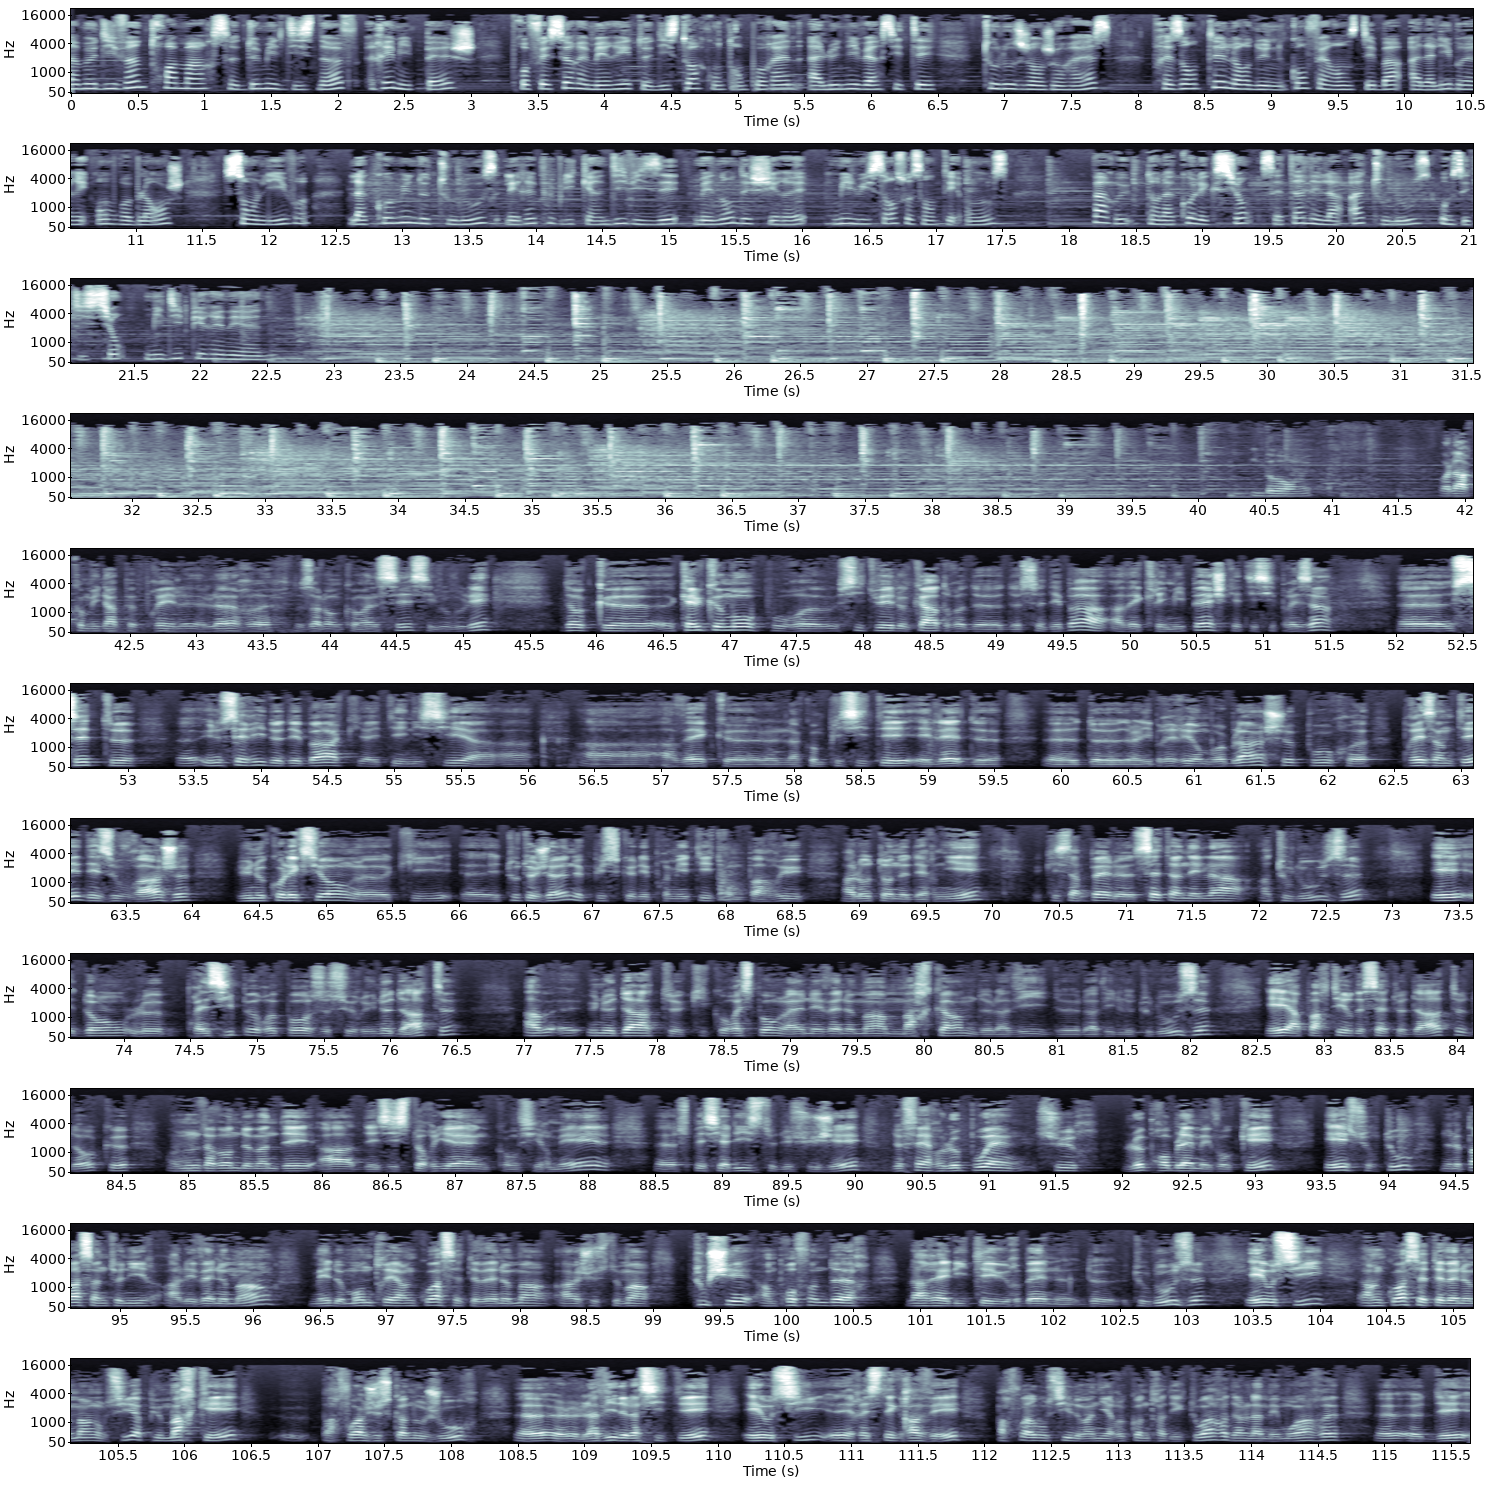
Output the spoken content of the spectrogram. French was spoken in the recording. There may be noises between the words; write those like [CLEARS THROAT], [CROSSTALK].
Samedi 23 mars 2019, Rémi Pêche, professeur émérite d'histoire contemporaine à l'université Toulouse-Jean Jaurès, présentait lors d'une conférence débat à la librairie Ombre Blanche son livre La commune de Toulouse, les républicains divisés mais non déchirés, 1871, paru dans la collection cette année-là à Toulouse aux éditions Midi Voilà, comme il est à peu près l'heure, euh, nous allons commencer, si vous voulez. Donc, euh, quelques mots pour euh, situer le cadre de, ce débat avec Rémi Pêche, qui est ici présent. c'est une série de débats qui a été initiée avec la complicité et l'aide de, la librairie Ombre Blanche pour présenter des ouvrages d'une collection qui est toute jeune, puisque les premiers titres ont paru à l'automne dernier, qui s'appelle Cette année-là à Toulouse et dont le principe repose sur une date, une date qui correspond à un événement marquant de la vie de la ville de Toulouse. Et à partir de cette date, donc, nous avons demandé à des historiens confirmés, euh, spécialistes du sujet, de faire le point sur le problème évoqué et surtout de ne pas s'en tenir à l'événement, mais de montrer en quoi cet événement a justement touché en profondeur la réalité urbaine de Toulouse, et aussi en quoi cet événement aussi a pu marquer euh, parfois jusqu'à nos jours, euh, la vie de la cité est aussi est gravée, parfois aussi de manière contradictoire, dans la mémoire euh, des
